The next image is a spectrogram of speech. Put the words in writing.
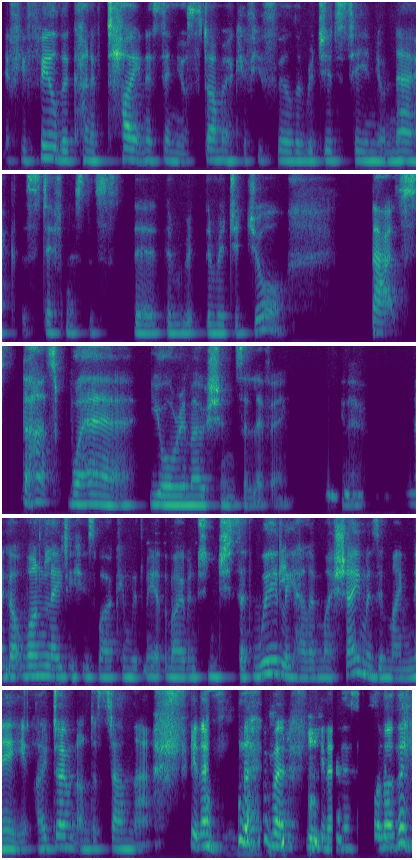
if you feel the kind of tightness in your stomach if you feel the rigidity in your neck the stiffness the the, the, the rigid jaw that's that's where your emotions are living you know I got one lady who's working with me at the moment, and she said, "Weirdly, Helen, my shame is in my knee. I don't understand that, you know." but you know, there's all other,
